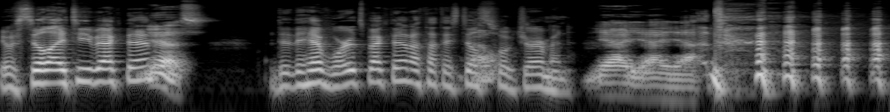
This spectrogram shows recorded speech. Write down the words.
It was still IT back then. Yes. Did they have words back then? I thought they still No. spoke German. Yeah, yeah, yeah.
